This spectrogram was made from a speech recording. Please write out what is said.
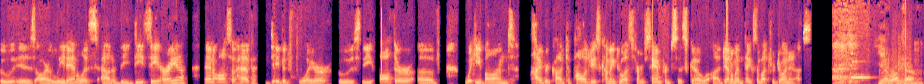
who is our lead analyst out of the DC area, and also have David Floyer, who is the author of Wikibon's Hybrid Cloud Topologies, coming to us from San Francisco. Uh, gentlemen, thanks so much for joining us. You're welcome.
